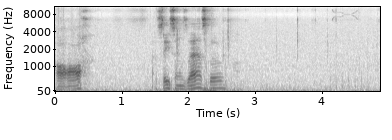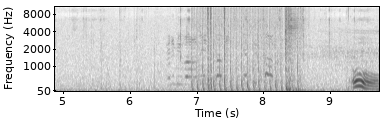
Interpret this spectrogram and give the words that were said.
Aw. I'd say someone's ass, though. Enemy bomb incoming. Get to cover. Ooh.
